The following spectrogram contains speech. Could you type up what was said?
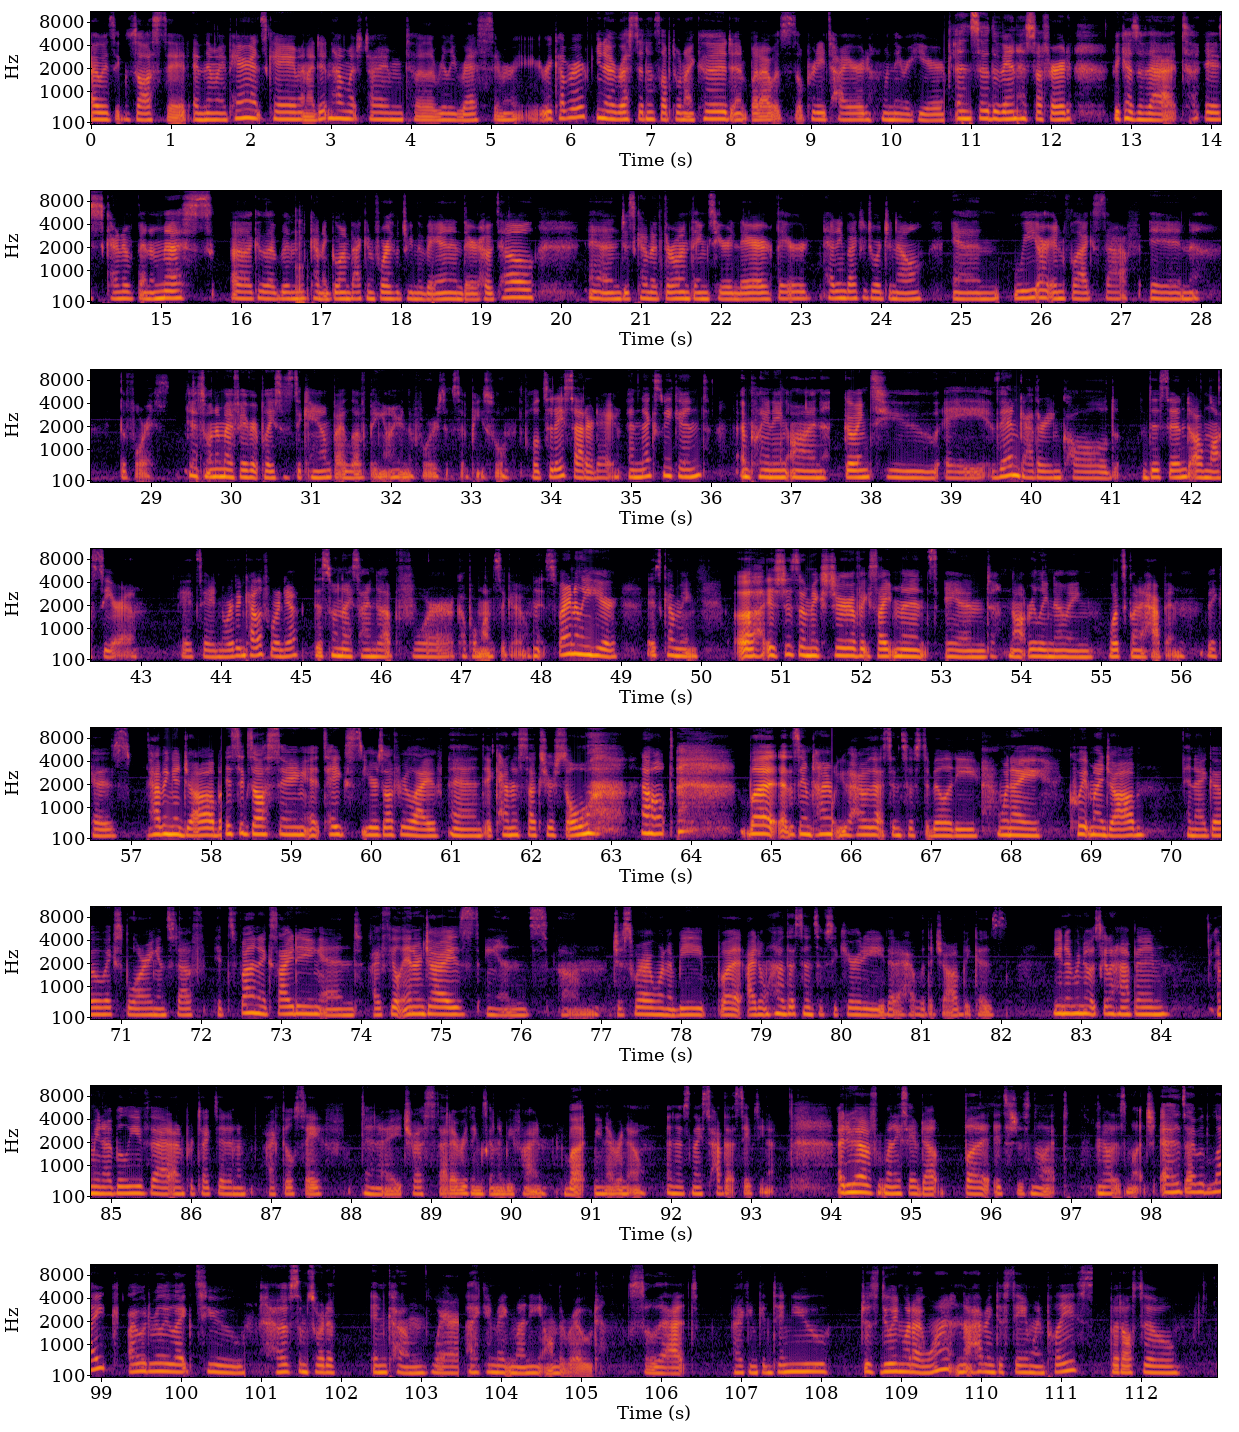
I was exhausted, and then my parents came, and I didn't have much time to really rest and re recover. You know, rested and slept when I could, and but I was still pretty tired when they were here. And so the van has suffered because of that. It's kind of been a mess because uh, I've been kind of going back and forth between the van and their hotel and just kind of throwing things here and there. They're heading back to Georgia now, and we are in Flagstaff in the forest. It's one of my favorite places to camp. I love being out here in the forest. It's so peaceful. Well, today's Saturday, and next weekend I'm planning on going to a van gathering called Descend on La Sierra. It's in Northern California. This one I signed up for a couple months ago. And it's finally here. It's coming. Ugh, it's just a mixture of excitement and not really knowing what's going to happen because having a job it's exhausting it takes years off your life and it kind of sucks your soul out but at the same time you have that sense of stability when i quit my job and I go exploring and stuff, it's fun, and exciting, and I feel energized and um, just where I want to be. But I don't have that sense of security that I have with a job because you never know what's going to happen. I mean, I believe that I'm protected and I'm, I feel safe and I trust that everything's going to be fine. But you never know. And it's nice to have that safety net. I do have money saved up, but it's just not not as much as I would like. I would really like to have some sort of income where I can make money on the road so that I can continue just doing what I want, not having to stay in one place, but also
